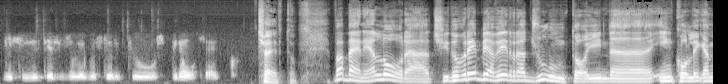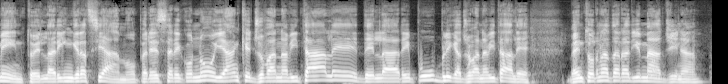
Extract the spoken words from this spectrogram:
di sintesi sulle questioni più spinose. Ecco. Certo, va bene, allora ci dovrebbe aver raggiunto in, eh, in, collegamento e la ringraziamo per essere con noi anche Giovanna Vitale della Repubblica. Giovanna Vitale, bentornata a Radio Immagina.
